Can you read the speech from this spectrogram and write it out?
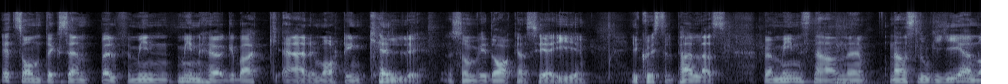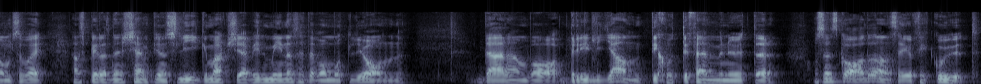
ett sånt exempel. För min, min högerback är Martin Kelly. Som vi idag kan se i, i Crystal Palace. För jag minns när han, eh, när han slog igenom så var han spelade en Champions League-match. Jag vill minnas att det var mot Lyon. Där han var briljant i 75 minuter. Och sen skadade han sig och fick gå ut.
